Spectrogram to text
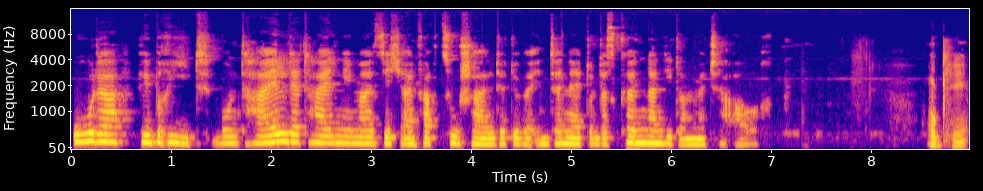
oder Hybrid, wo ein Teil der Teilnehmer sich einfach zuschaltet über Internet und das können dann die Dolmetscher auch. Okay,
